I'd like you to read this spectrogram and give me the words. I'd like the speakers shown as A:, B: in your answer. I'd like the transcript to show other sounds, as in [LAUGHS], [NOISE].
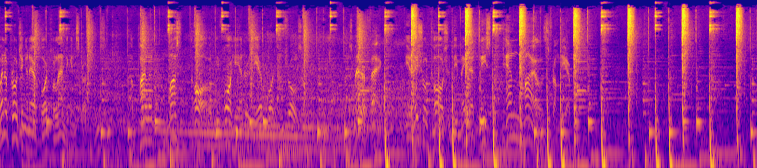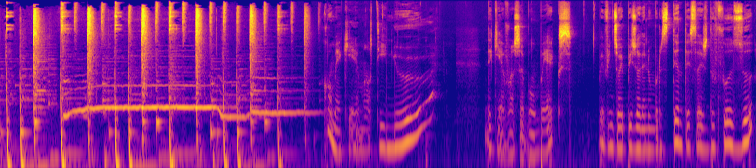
A: When approaching an airport for landing instructions, a pilot must call before he enters the airport control zone. As a matter of fact, the initial call should be made at least 10 miles from the airport.
B: Como é que é, maltinho? Daqui é a vossa Bombex. Bem-vindos ao episódio número 76 de Fozo.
